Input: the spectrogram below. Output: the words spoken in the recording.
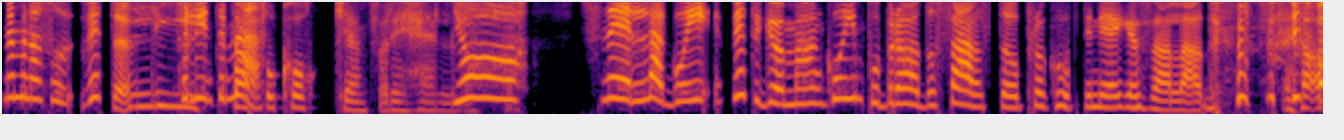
nej men alltså vet du, följ inte Lita med. på kocken för i helvete. Ja, snälla, gå in, vet du gumman, gå in på bröd och salt och plocka ihop din egen sallad. Ja.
